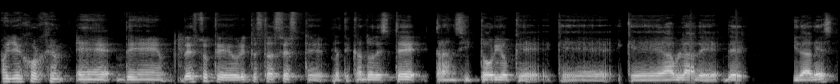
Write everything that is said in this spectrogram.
Oye, Jorge, eh, de, esto que ahorita estás este, platicando, de este transitorio que, que, habla de, de utilidades,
